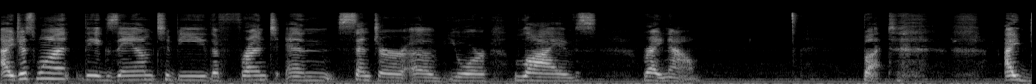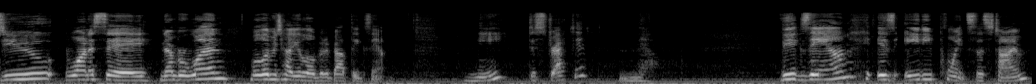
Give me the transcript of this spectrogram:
I just want the exam to be the front and center of your lives right now. But I do want to say, number one, well, let me tell you a little bit about the exam. Me, distracted? No. The exam is 80 points this time.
